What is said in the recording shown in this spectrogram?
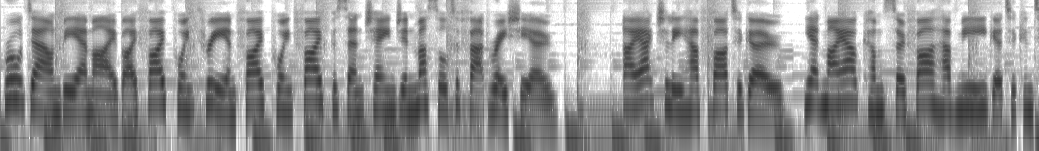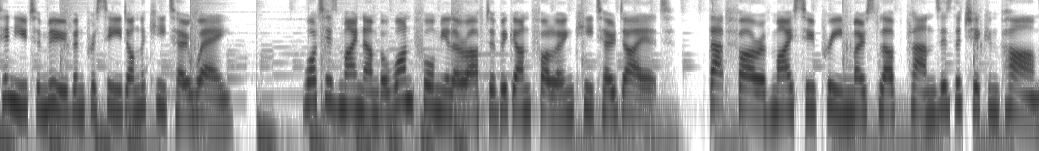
Brought down BMI by 5.3 and 5.5% change in muscle to fat ratio. I actually have far to go, yet my outcomes so far have me eager to continue to move and proceed on the keto way. What is my number one formula after begun following keto diet? That far of my supreme most loved plans is the chicken palm.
